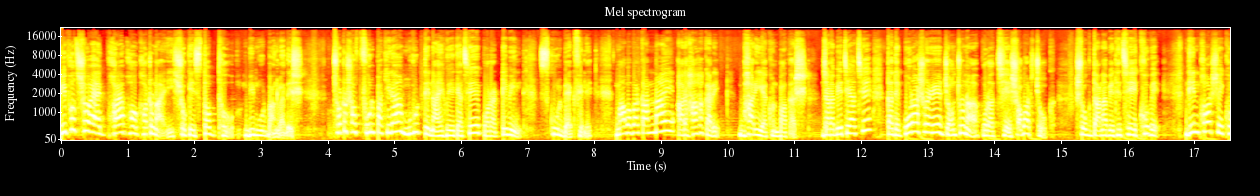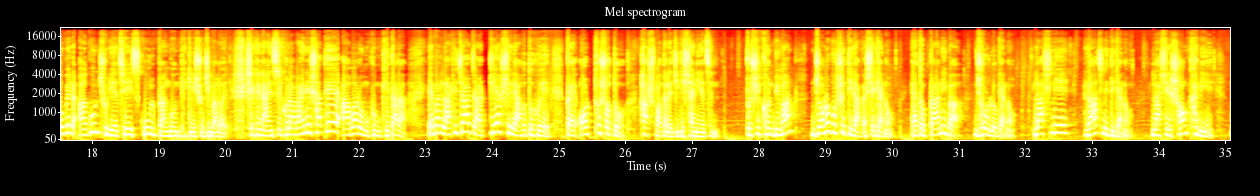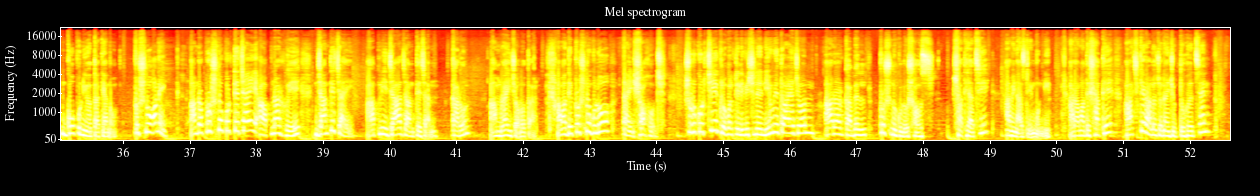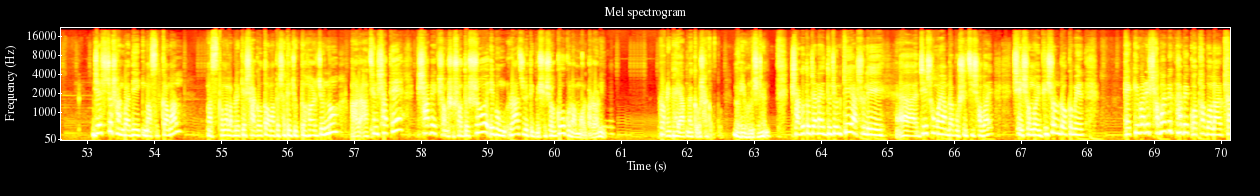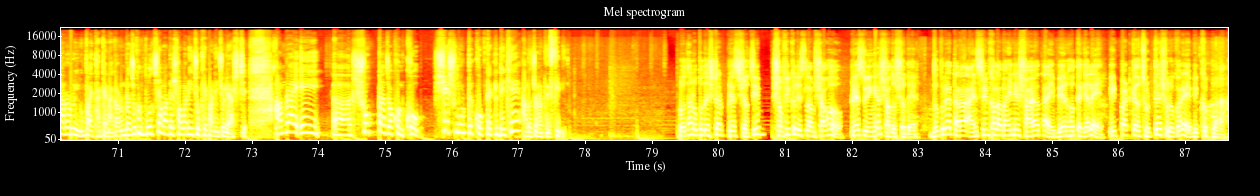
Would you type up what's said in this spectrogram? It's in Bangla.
বিভৎস এক ভয়াবহ ঘটনায় শোকে স্তব্ধ বিমূর বাংলাদেশ। ছোট সব ফুল পাখিরা মুহূর্তে নাই হয়ে গেছে পড়ার টেবিল, স্কুল ব্যাগ ফেলে। মা বাবার কান্নায় আর হাহাকারে ভারী এখন বাতাস। যারা বেঁচে আছে, তাদের পোড়া শরীরের যন্ত্রণা পোড়াচ্ছে সবার চোখ। শোক দানা বেঁধেছে ক্ষোভে। দিনভর সেই ক্ষোভের আগুন ছড়িয়েছে স্কুল প্রাঙ্গণ থেকে সচিবালয়। সেখানে আইন শৃঙ্খলা বাহিনীর সাথে আবারও মুখোমুখি তারা। এবার লাঠিচার্জ আর টিয়ার শেলে আহত হয়ে প্রায় অর্ধশত হাসপাতালে চিকিৎসা নিয়েছেন। প্রশিক্ষণ বিমান জনবসতির আকাশে কেন? এত প্রাণী বা ঝরল কেন? লাশ নিয়ে রাজনীতি কেন? লাশের সংখ্যা নিয়ে গোপনীয়তা কেন? প্রশ্ন অনেক। আমরা প্রশ্ন করতে চাই আপনার হয়ে, জানতে চাই আপনি যা জানতে চান, কারণ আমরাই জনতা। আমাদের প্রশ্নগুলো তাই সহজ। শুরু করছি গ্লোবাল টেলিভিশনের নিয়মিত আয়োজন, আর আর কাবেল প্রশ্নগুলো সহজ। সাথে আছি আমি নাজনীন মুন্নি। আর আমাদের সাথে আজকের আলোচনায় যুক্ত হয়েছেন জ্যেষ্ঠ সাংবাদিক মাসুদ কামাল মাসুদ আপনাকে স্বাগত আমাদের সাথে যুক্ত হওয়ার জন্য। আর আছেন সাথে সাবেক সংসদ সদস্য এবং রাজনৈতিক বিশেষজ্ঞ গোলাম রনি। রনি ভাই আপনাকেও স্বাগত। এই অনুষ্ঠান। স্বাগত জানাই আসলে যে সময় আমরা বসেছি সবাই সেই সময় ভীষণ রকমের একেবারে স্বাভাবিকভাবে কথা বলার কারোরই উপায় থাকে না কারণ আমরা যখন বলছি আমাদের সবারই চোখে পানি চলে আসছে। আমরা এই আহ, শোকটা যখন ক্ষোভ শেষ মুহূর্তের ক্ষোভটা একটু দেখে আলোচনাতে ফিরি। প্রধান উপদেষ্টার প্রেস সচিব শফিকুল ইসলাম সহ প্রেস উইং এর সদস্যদের। দুপুরে তারা আইন শৃঙ্খলা বাহিনীর সহায়তায় বের হতে গেলে ইটপাটকেল ছুটতে শুরু করে বিক্ষুব্ধরা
